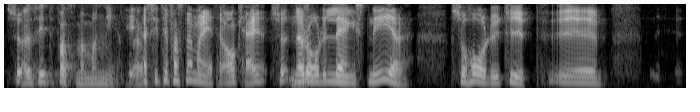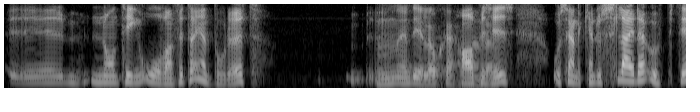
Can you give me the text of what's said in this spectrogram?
Så, Jag sitter fast med magneter. jag sitter fast med magneter, okej. Så när du Ja. har det längst ner så har du typ eh, eh, någonting ovanför tangentbordet. Mm, en del av skärmen. Ja, där. precis. Och sen kan du slida upp det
